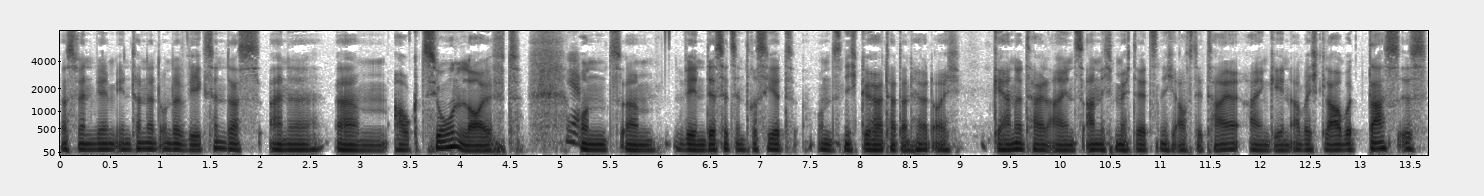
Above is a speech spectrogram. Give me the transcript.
dass wenn wir im Internet unterwegs sind, dass eine ähm, Auktion läuft. Ja. Und ähm, wen das jetzt interessiert und es nicht gehört hat, dann hört euch gerne Teil 1 an. Ich möchte jetzt nicht aufs Detail eingehen, aber ich glaube, das ist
